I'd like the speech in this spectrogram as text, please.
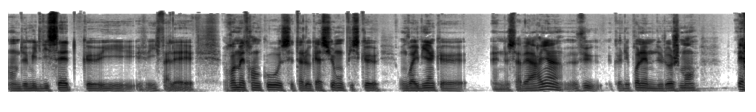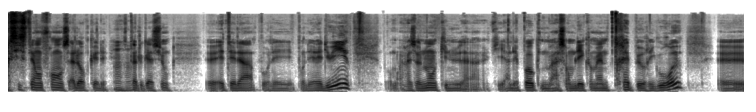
en 2017 qu'il il fallait remettre en cause cette allocation, puisque on voyait bien qu'elle ne servait à rien, vu que les problèmes du logement persistaient en France, alors que Mhm. cette allocation était là pour les, pour les réduire. Bon, un raisonnement qui, nous a- qui, à l'époque, m'a semblé quand même très peu rigoureux. Euh,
